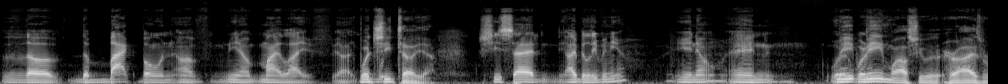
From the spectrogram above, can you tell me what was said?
the the backbone of you know my life. Uh, What'd she tell you? she said, "I believe in you," you know, and we're- Me- we're- meanwhile, she was her eyes were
